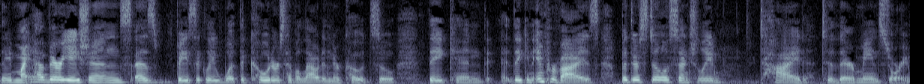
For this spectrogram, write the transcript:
They might have variations as basically what the coders have allowed in their code. So they can they can improvise, but they're still essentially tied to their main story.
